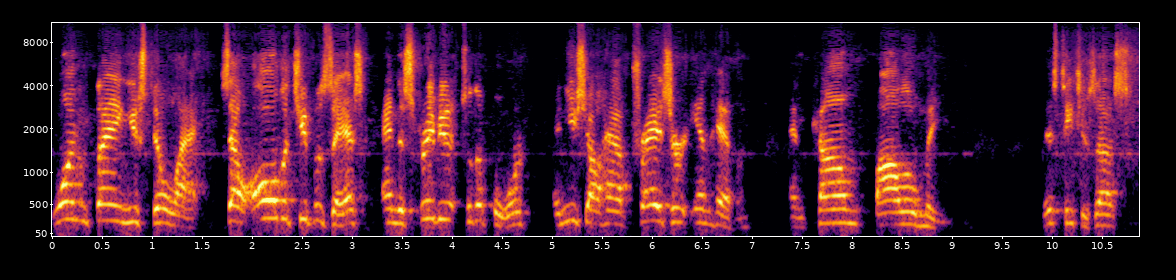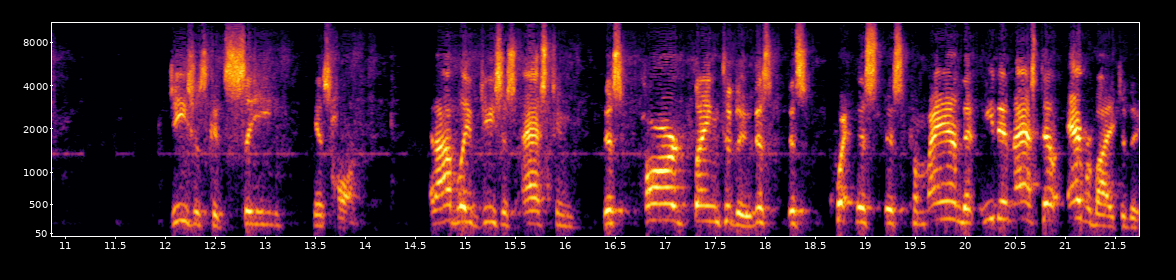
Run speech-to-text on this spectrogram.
One thing you still lack. Sell all that you possess and distribute it to the poor, and you shall have treasure in heaven. And come follow me. This teaches us Jesus could see his heart. And I believe Jesus asked him this hard thing to do, this, this, this, this command that he didn't ask everybody to do.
